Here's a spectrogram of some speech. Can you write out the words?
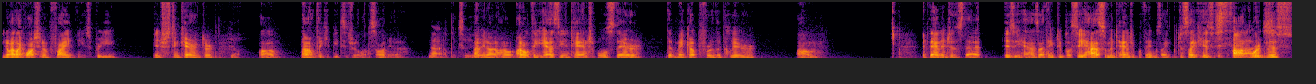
You know, I like watching him fight. He's a pretty interesting character. Um, I don't think he beats Israel Adesanya. No, I don't think so. I mean, I don't, I don't think he has the intangibles there that make up for the clear um, advantages that Izzy has. I think Du Plessis has some intangible things, like just like his, his awkwardness,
